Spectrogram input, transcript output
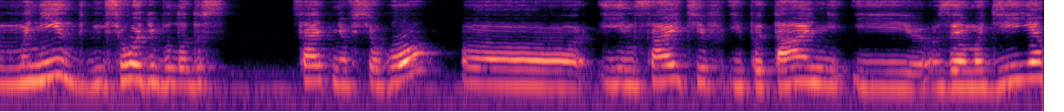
мені сьогодні було достатньо всього. І інсайтів, і питань, і взаємодії.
